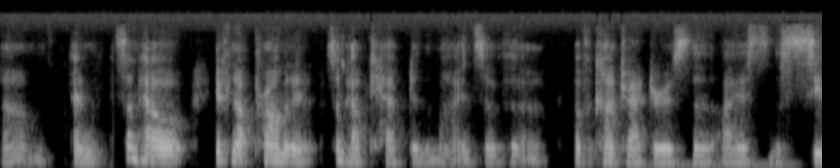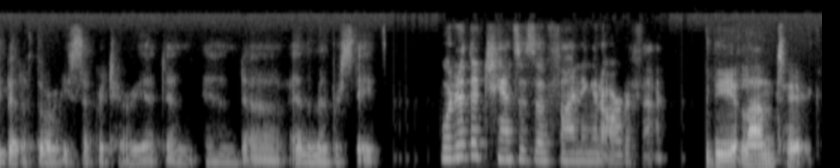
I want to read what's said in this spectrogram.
um, and somehow, if not prominent, somehow kept in the minds of the of the contractors, the IS, the Seabed Authority Secretariat, and and uh, and the member states. What are the chances of finding an artifact? The Atlantic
